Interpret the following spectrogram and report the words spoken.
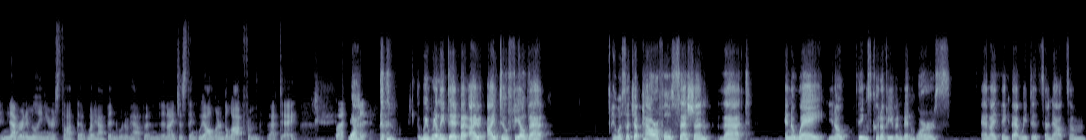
I never in a million years thought that what happened would have happened. And I just think we all learned a lot from that day. But yeah, we really did. But I, I do feel that it was such a powerful session that, in a way, you know, things could have even been worse. And I think that we did send out some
